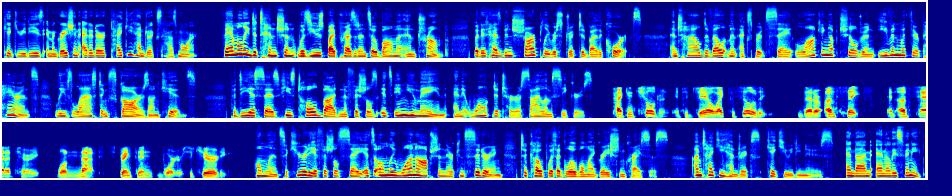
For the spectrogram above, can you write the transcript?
KQED's immigration editor Tyche Hendricks has more. Family detention was used by Presidents Obama and Trump, but it has been sharply restricted by the courts. And child development experts say locking up children, even with their parents, leaves lasting scars on kids. Padilla says he's told Biden officials it's inhumane and it won't deter asylum seekers. Packing children into jail like facilities that are unsafe and unsanitary will not strengthen border security. Homeland Security officials say it's only one option they're considering to cope with a global migration crisis. I'm Tyche Hendricks, KQED News. And I'm Annalise Finney.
